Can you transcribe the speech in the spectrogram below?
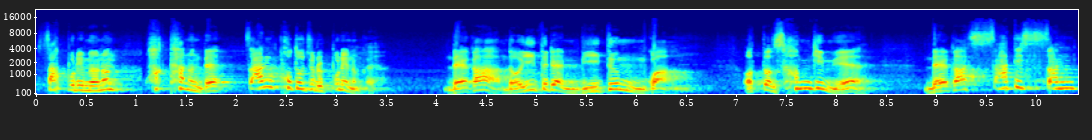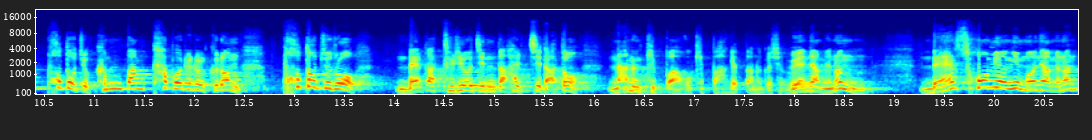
싹 뿌리면은 확 타는데 싼 포도주를 뿌리는 거예요. 내가 너희들의 믿음과 어떤 섬김 위에 내가 싸디싼 포도주, 금방 타버리를 그런 포도주로 내가 드려진다 할지라도 나는 기뻐하고 기뻐하겠다는 것이에요. 왜냐면은 내 소명이 뭐냐면은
